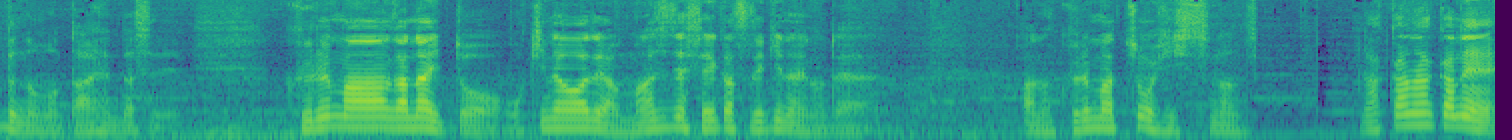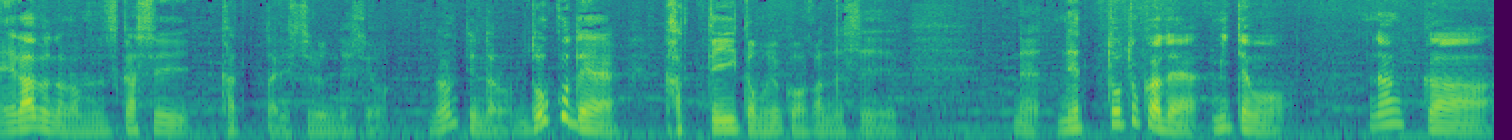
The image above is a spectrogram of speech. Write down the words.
ぶのも大変だし車がないと沖縄ではマジで生活できないのであの車超必須なんですなかなかね選ぶのが難しかったりするんですよ。何て言うんだろう。どこで買っていいかもよく分かんないしねネットとかで見てもなんか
